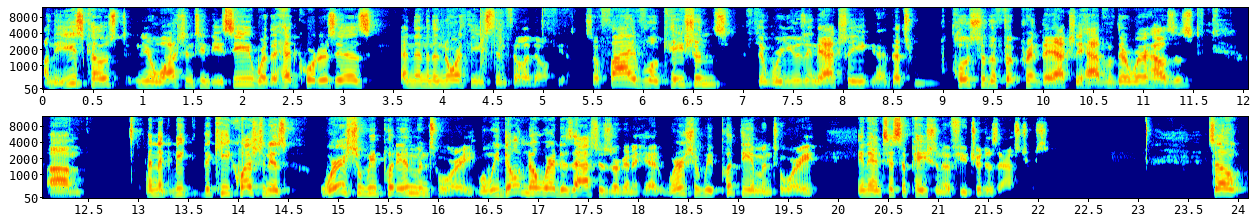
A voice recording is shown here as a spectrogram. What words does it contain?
on the East Coast near Washington, D.C., where the headquarters is, and then in the Northeast in Philadelphia. So five locations that we're using. They actually, that's close to the footprint they actually have of their warehouses. Um, and the, the key question is, where should we put inventory when we don't know where disasters are going to hit? Where should we put the inventory in anticipation of future disasters? So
